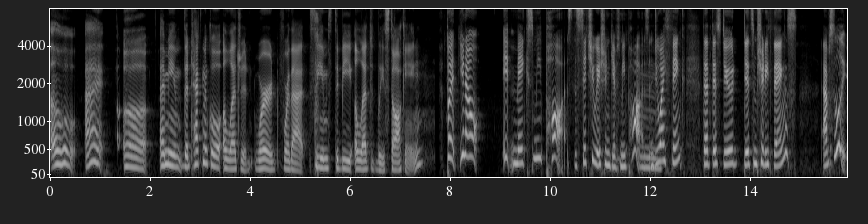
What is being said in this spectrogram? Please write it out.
Oh, I uh I mean the technical alleged word for that seems to be allegedly stalking. But, you know, it makes me pause. The situation gives me pause. And do mm. I think that this dude did some shitty things? Absolutely.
